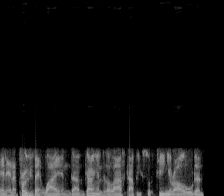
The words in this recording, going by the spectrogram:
and, and it proved that way. And um, going into the last cup, he's sort of ten year old, and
